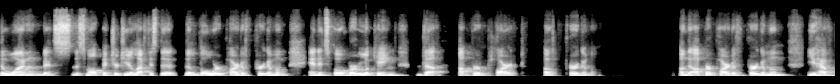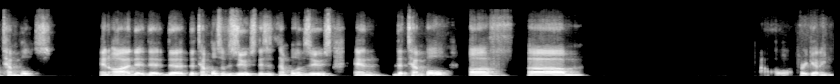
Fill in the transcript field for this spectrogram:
The one that's the small picture to your left is the, the lower part of Pergamum, and it's overlooking the upper part of Pergamum. On the upper part of Pergamum, you have temples. And uh, the, the, the, the temples of Zeus, this is the temple of Zeus, and the temple of um oh, forgetting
